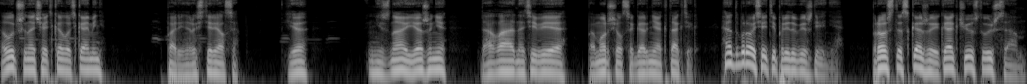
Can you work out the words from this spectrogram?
лучше начать колоть камень?» Парень растерялся. «Я не знаю, я же не...» «Да ладно тебе!» — поморщился горняк-тактик. «Отбрось эти предубеждения. Просто скажи, как чувствуешь сам.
